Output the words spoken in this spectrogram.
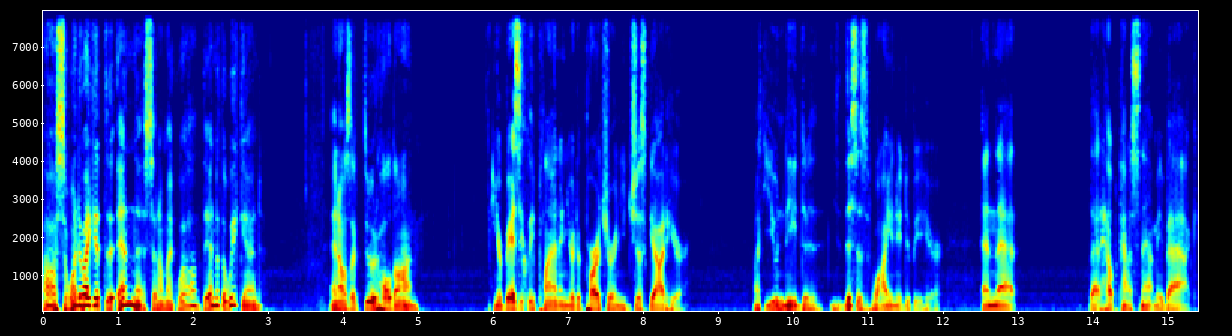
Oh, so when do I get to end this? And I'm like, well, the end of the weekend. And I was like, dude, hold on. You're basically planning your departure, and you just got here. Like you need to. This is why you need to be here, and that that helped kind of snap me back.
